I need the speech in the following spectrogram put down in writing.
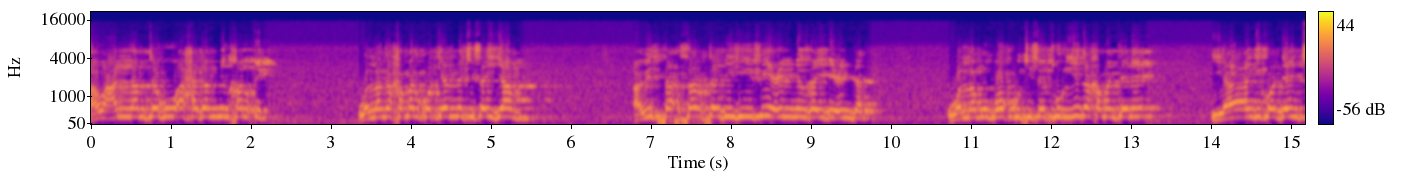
Aw allamtahu ahadan min xalqik wala nga xamal ko kenn ci say jaam. Aw istasarta bihi fi ilmi alxaybi indak wala mu bokk ci sa tur yi nga xamante ne yaa ngi ko denc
